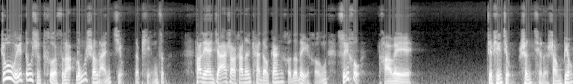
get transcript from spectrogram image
周围都是特斯拉龙舌兰酒的瓶子，他脸颊上还能看到干涸的泪痕。随后，他为这瓶酒申请了商标，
